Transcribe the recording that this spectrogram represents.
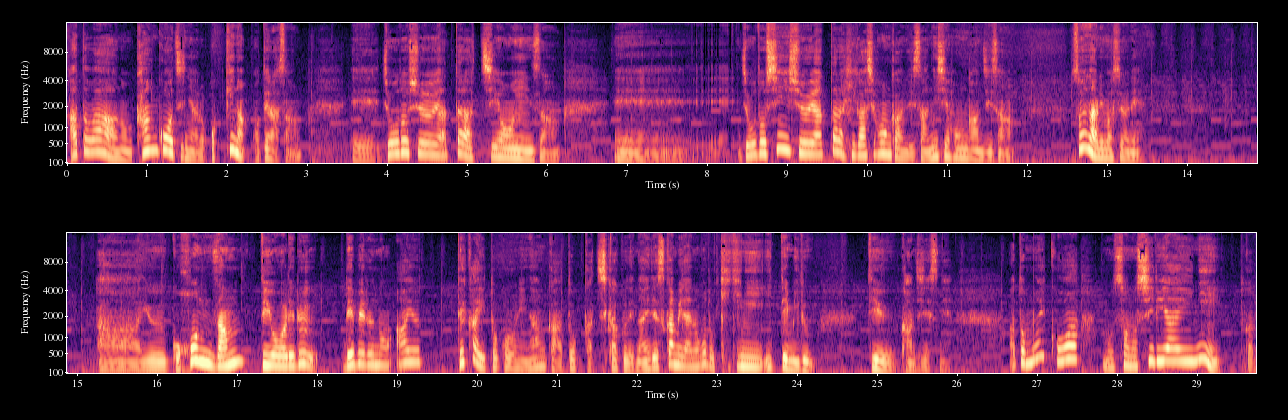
あとはあの観光地にある大きなお寺さん、えー浄土宗やったら知恩院さん、えー浄土真宗やったら東本願寺さん西本願寺さんそういうのありますよね。ああいうご本山って言われるレベルのああいうでかいところになんかどっか近くでないですかみたいなことを聞きに行ってみるっていう感じですね。あともう一個はもうその知り合いにか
